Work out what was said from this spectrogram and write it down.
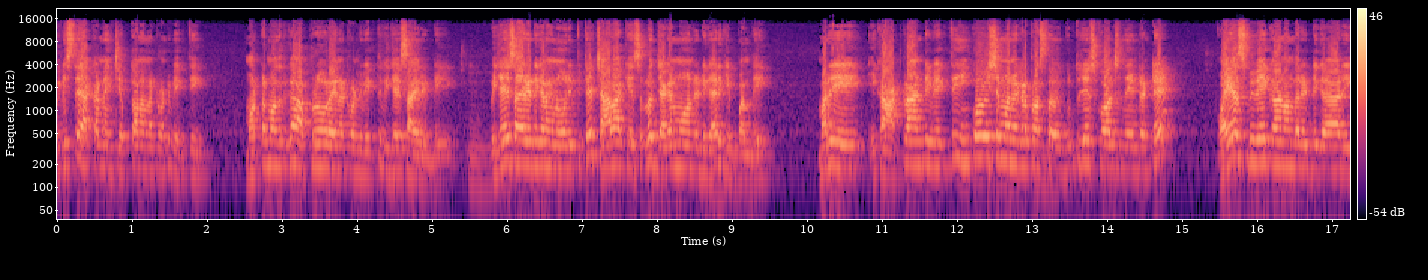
పిలిస్తే అక్కడ నేను చెప్తానన్నటువంటి వ్యక్తి. మొట్టమొదటిగా అప్రూవర్ అయినటువంటి వ్యక్తి విజయసాయి రెడ్డి. విజయసాయి రెడ్డి కనుక నోరిప్పితే చాలా కేసుల్లో జగన్మోహన్ రెడ్డి గారికి ఇబ్బంది. మరి ఇక అట్లాంటి వ్యక్తి ఇంకో విషయం మనం ఇక్కడ ప్రస్తుత గుర్తు చేసుకోవాల్సింది ఏంటంటే వైఎస్ వివేకానంద రెడ్డి గారి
